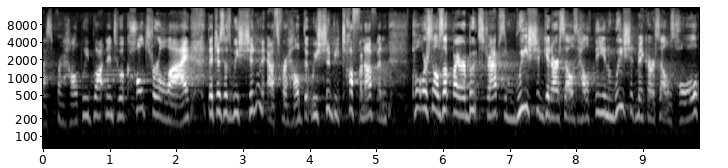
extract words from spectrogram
ask for help. We've bought into a cultural lie that just says we shouldn't ask for help, that we should be tough enough and pull ourselves up by our bootstraps and we should get ourselves healthy and we should make ourselves whole.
